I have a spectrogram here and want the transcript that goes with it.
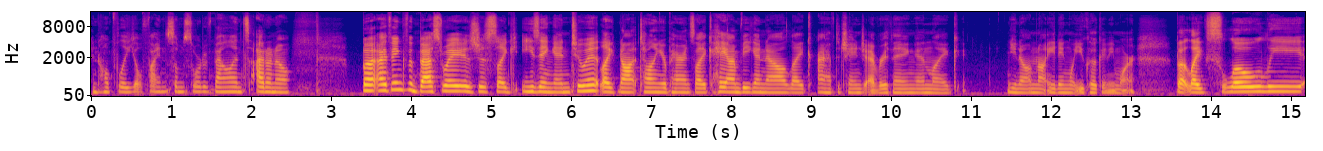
And hopefully you'll find some sort of balance. I don't know. But I think the best way is just like easing into it, like not telling your parents like, "Hey, I'm vegan now, like I have to change everything and like you know, I'm not eating what you cook anymore." But like slowly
